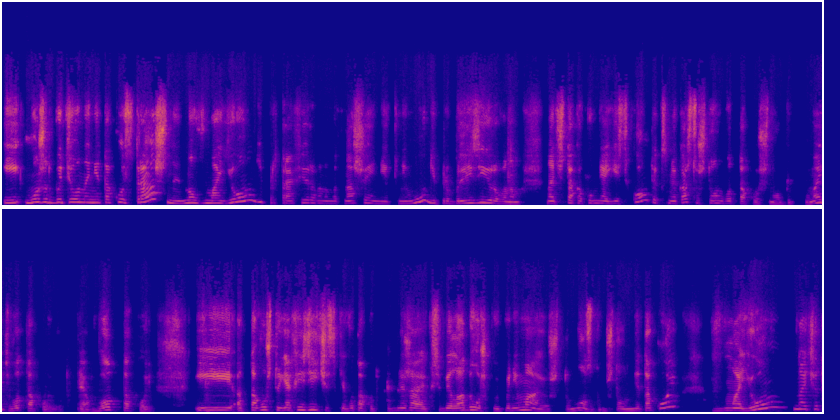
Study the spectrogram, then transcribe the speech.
И, может быть, он и не такой страшный, но в моем гипертрофированном отношении к нему, гиперболизированном, значит, так как у меня есть комплекс, мне кажется, что он вот такой шнобель, понимаете, вот такой вот, прям вот такой. И от того, что я физически вот так вот приближаю к себе ладошку и понимаю, что мозгом, что он не такой, в моем, значит,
